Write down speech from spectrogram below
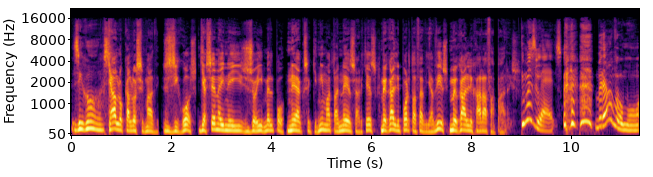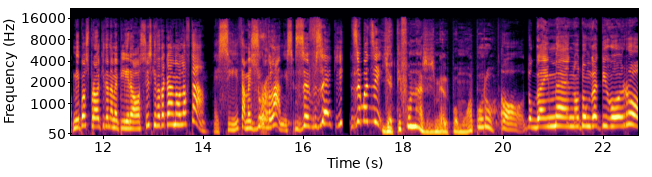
Ζυγός. Κι άλλο καλό σημάδι. Ζυγός. Για σένα είναι η ζωή, Μέλπο. Νέα ξεκινήματα, νέες αρχές. Μεγάλη πόρτα θα διαβείς, μεγάλη χαρά θα πάρεις. Τι μας λες; Μπράβο μου Μήπως πρόκειται να με πληρώσεις και θα τα κάνω όλα αυτά; Εσύ θα με ζουρλάνεις Ζευζέκι, τζαμπατζή Γιατί φωνάζεις, Μέλπο μου, απορώ. Ω, τον καημένο, τον κατηγορώ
